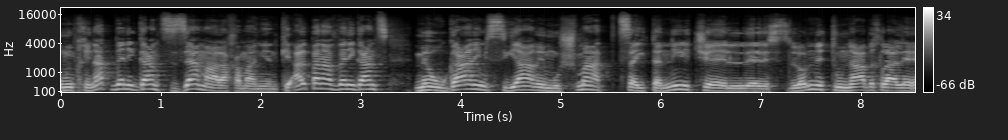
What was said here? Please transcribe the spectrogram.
ומבחינת בני גנץ זה המהלך המעניין, כי על פניו בני גנץ מאורגן עם סיעה ממושמעת, צייתנית, שלא נתונה בכלל אה,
